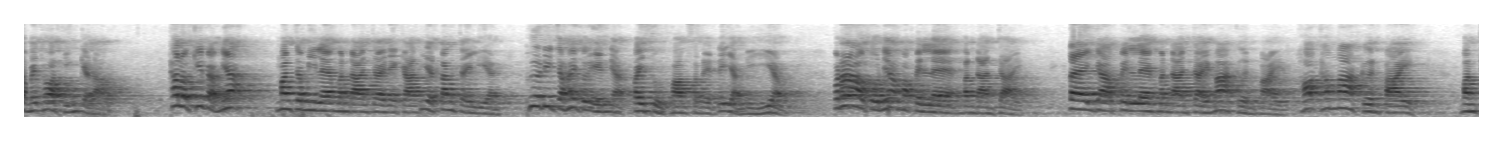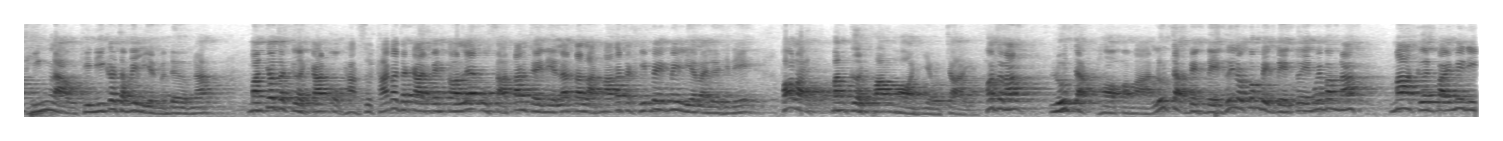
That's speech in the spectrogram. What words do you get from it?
จะไม่ทอดทิ้งแกเรา ถ้าเราคิดแบบนี้มันจะมีแรงบันดาลใจในการที่จะตั้งใจเรียน เพื่อที่จะให้ตัวเองเนี่ยไปสู่ความสำเร็จได้อย่างดีเยี่ยมเพราะฉะนั้นเอาตัวเนี้ยมาเป็นแรงบันดาลใจ แต่อย่าเป็นแรงบันดาลใจมากเกินไป เพราะถ้ามากเกินไป มันทิ้งเราทีนี้ก็จะไม่เรียนเหมือนเดิมนะ มันก็จะเกิดการอกหักสุดท้ายก็จะกลายเป็นตอนแรกอุตส่าห์ตั้งใจเรียนแล้วแต่หลังมาก็จะคิดไม่ไม่เรียนอะไรเลยทีนี้ เพราะอะไรมันเกิดความห่อเหี่ยวใจ เพราะฉะนั้นรู้จักพอประมาณ รู้จักเบรกเบรกเฮ้ยเราต้องเบรกเบรกตัวเองไว้บ้างนะ มากเกินไปไม่ดี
